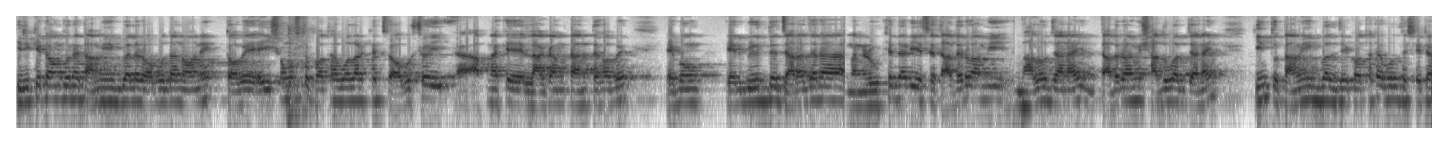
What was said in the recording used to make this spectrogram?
ক্রিকেট অঙ্গনে তামিম ইকবালের অবদান অনেক, তবে এই সমস্ত কথা বলার ক্ষেত্রে অবশ্যই আপনাকে লাগাম টানতে হবে এবং এর বিরুদ্ধে যারা যারা মানে রুখে দাঁড়িয়েছে তাদেরও আমি ভালো জানাই, তাদেরও আমি সাধুবাদ জানাই। কিন্তু তামিম ইকবাল যে কথাটা বলতে সেটা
